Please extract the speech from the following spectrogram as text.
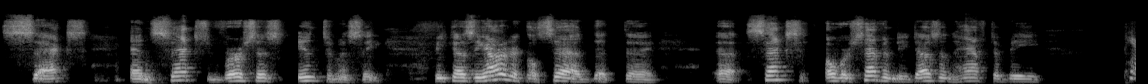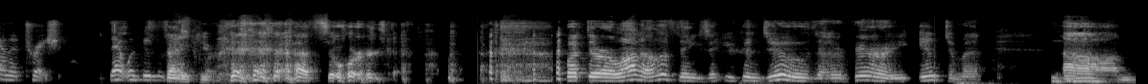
sex and sex versus intimacy. Because the article said that uh, uh, sex over 70 doesn't have to be penetration that would be the Thank best you. word. That's the word. but there are a lot of other things that you can do that are very intimate. Mhm. Um,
